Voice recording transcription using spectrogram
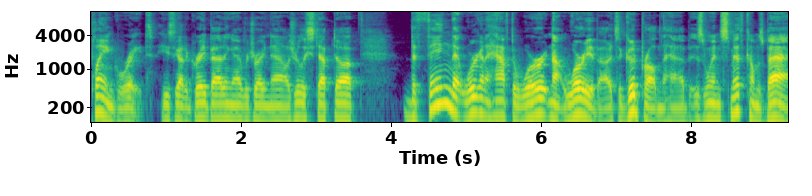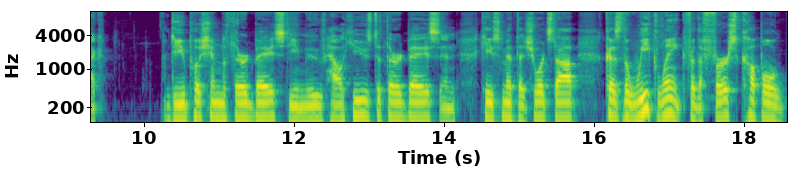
playing great. He's got a great batting average right now. He's really stepped up. The thing that we're gonna have to worry, not worry about, it's a good problem to have, is when Smith comes back. Do you push him to third base? Do you move Hal Hughes to third base and keep Smith at shortstop? Because the weak link for the first couple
